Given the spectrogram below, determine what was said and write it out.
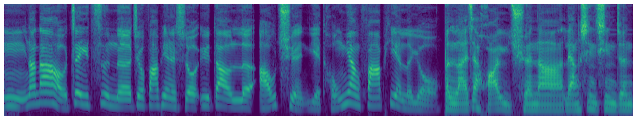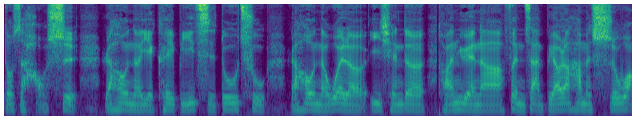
嗯，那大家好，这一次呢，就发片的时候遇到了敖犬，也同样发片了哟。本来在华语圈啊，良性竞争都是好事，然后呢，也可以彼此督促，然后呢，为了以前的团员啊奋战，不要让他们失望。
